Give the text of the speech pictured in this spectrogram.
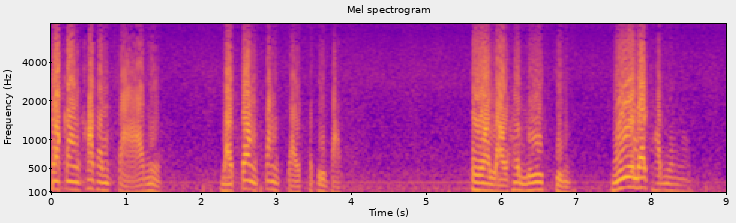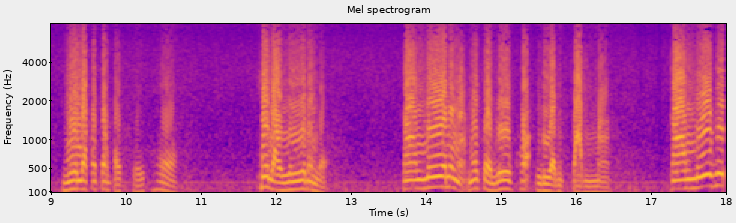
เพราะการเข้าพรรษานี่ เราต้องตั้งใจปฏิบัติ ตัวเราให้รู้จริงรู้แล้วทำยังไงรู้แล้วก็ต้องไปเผยแพร่ที่เรารู้นั่นแหละการรู้นั่นน่ะ ไม่ใช่รู้เพราะเรียนจำมา การรู้วิ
